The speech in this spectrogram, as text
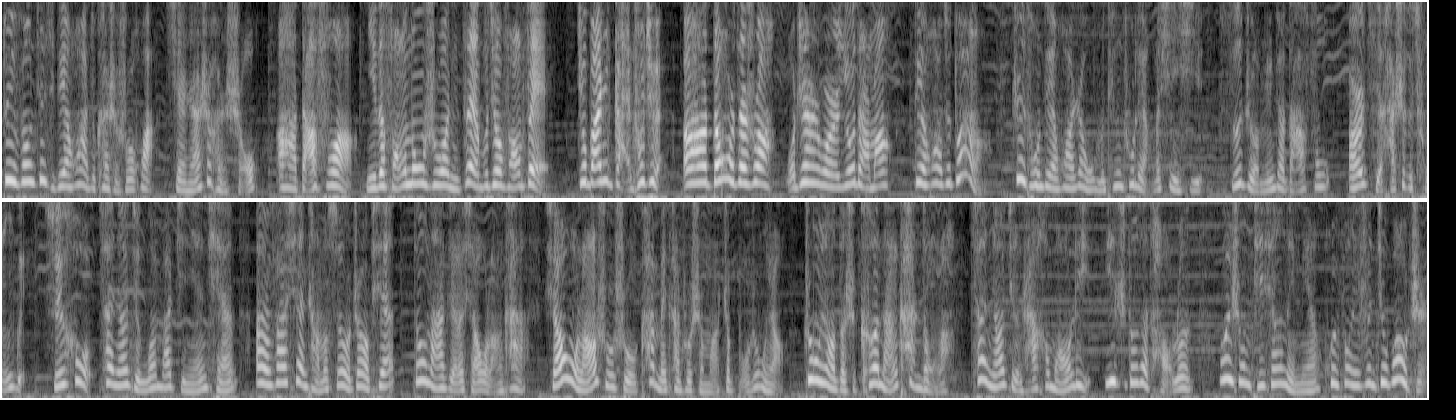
对方接起电话就开始说话，显然是很熟啊。达夫啊，你的房东说你再不交房费。就把你赶出去啊！等会儿再说，我这会儿有点忙，电话就断了。这通电话让我们听出两个信息：死者名叫达夫，而且还是个穷鬼。随后，菜鸟警官把几年前案发现场的所有照片都拿给了小五郎看。小五郎叔叔看没看出什么，这不重要，重要的是柯南看懂了。菜鸟警察和毛利一直都在讨论，为什么皮箱里面会放一份旧报纸，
